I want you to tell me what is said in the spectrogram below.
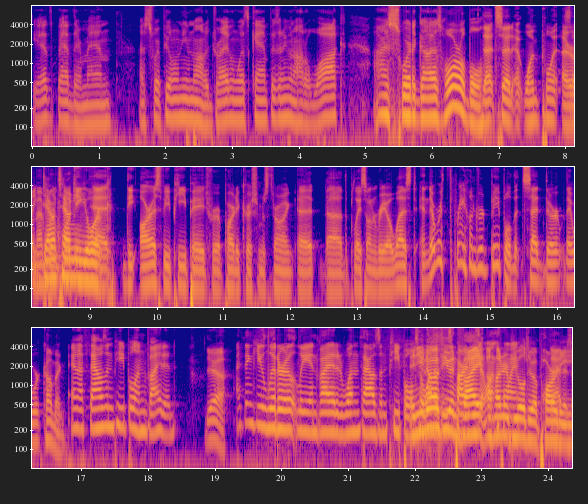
Yeah, it's bad there, man. I swear, people don't even know how to drive in West Campus. They don't even know how to walk. I swear to God, it's horrible. That said, at one point I It's like remember downtown New looking York. at the RSVP page for a party Christian was throwing at uh, the place on Rio West, and there were 300 people that said they they were coming. And a thousand people invited. Yeah, I think you literally invited one thousand people. and to you one know of if you these parties invite at one 100 point. people to a party is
